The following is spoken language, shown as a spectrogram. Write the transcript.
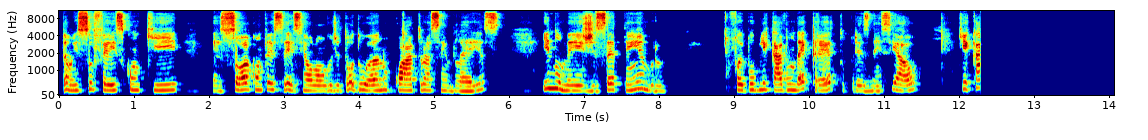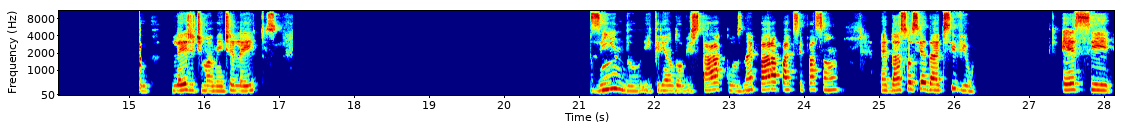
Então, isso fez com que é, só acontecessem ao longo de todo o ano quatro assembleias, e no mês de setembro foi publicado um decreto presidencial que legitimamente eleitos, indo e criando obstáculos né, para a participação é, da sociedade civil. Esse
